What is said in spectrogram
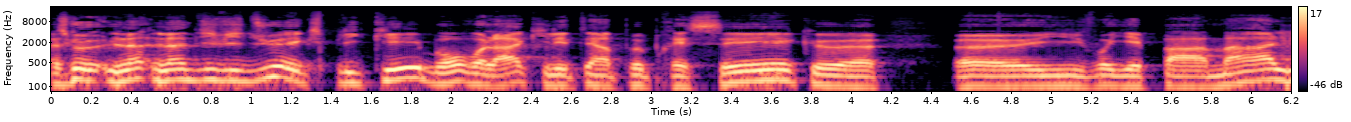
parce que l'individu a expliqué, bon voilà, qu'il était un peu pressé, que euh, il voyait pas mal.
